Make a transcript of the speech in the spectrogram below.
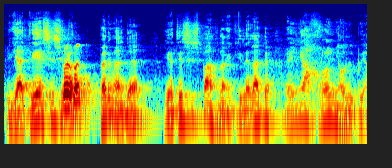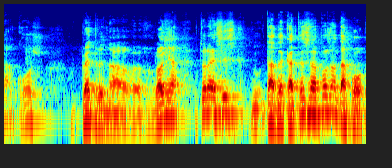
Γιατί εσείς... είπα- Βέβαια. Περιμένετε. Γιατί εσείς Παναθηναϊκοί λέγατε 9 χρόνια Ολυμπιακός, πέτρινα ε, χρόνια. Τώρα εσείς τα 14 πώς να τα πω;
